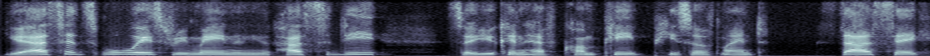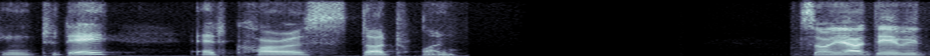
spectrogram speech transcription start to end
Your assets always remain in your custody, so you can have complete peace of mind. Start staking today at chorus.one. So yeah, David,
